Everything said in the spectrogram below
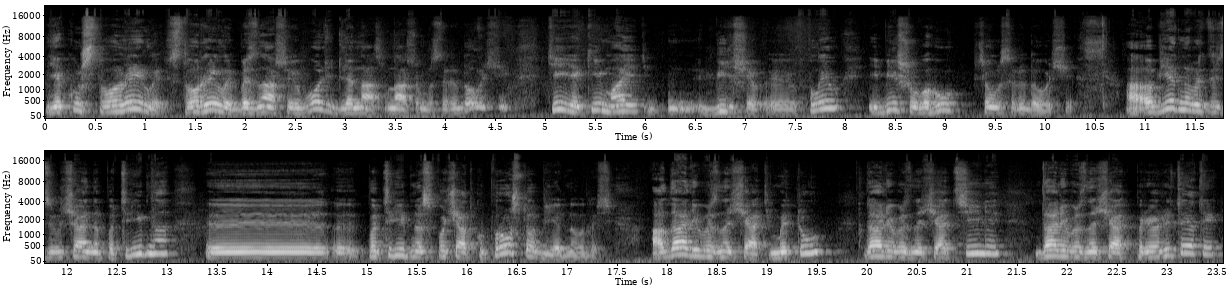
яку створили, створили без нашої волі для нас в нашому середовищі, ті, які мають більше е, вплив і більшу вагу в цьому середовищі. А об'єднувати, звичайно, потрібно. Е, е, Потрібно спочатку просто об'єднуватись, а далі визначати мету, далі визначати цілі, далі визначати пріоритети,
